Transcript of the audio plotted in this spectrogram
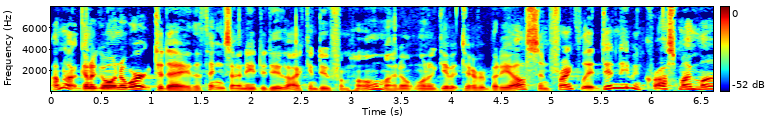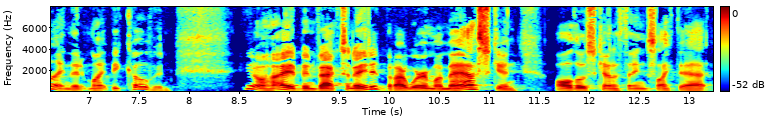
I'm not going to go into work today. The things I need to do, I can do from home. I don't want to give it to everybody else. And frankly, it didn't even cross my mind that it might be COVID. You know, I had been vaccinated, but I wear my mask and all those kind of things like that.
